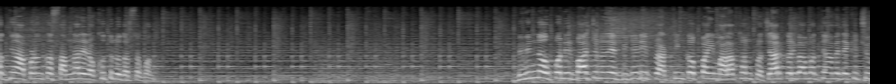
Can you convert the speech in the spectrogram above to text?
ମଧ୍ୟ ଆପଣଙ୍କ ସାମ୍ନାରେ ରଖୁଥିଲୁ ଦର୍ଶକ ବନ୍ଧୁ ବିଭିନ୍ନ ଉପନିର୍ବାଚନରେ ବିଜେଡ଼ି ପ୍ରାର୍ଥୀଙ୍କ ପାଇଁ ମାରାଥନ ପ୍ରଚାର କରିବା ମଧ୍ୟ ଆମେ ଦେଖିଛୁ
